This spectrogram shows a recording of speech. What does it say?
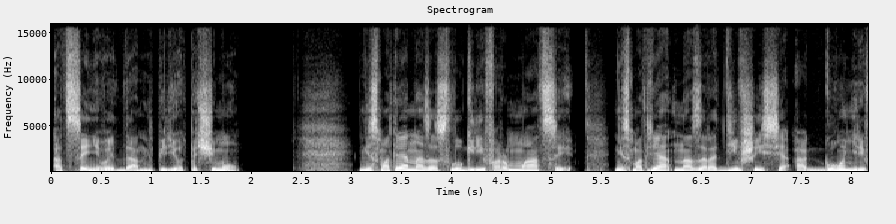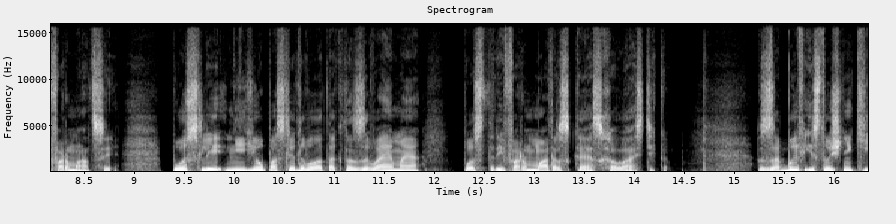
оценивает данный период. Почему? Несмотря на заслуги реформации, несмотря на зародившийся огонь реформации, после нее последовала так называемая постреформаторская схоластика. Забыв источники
